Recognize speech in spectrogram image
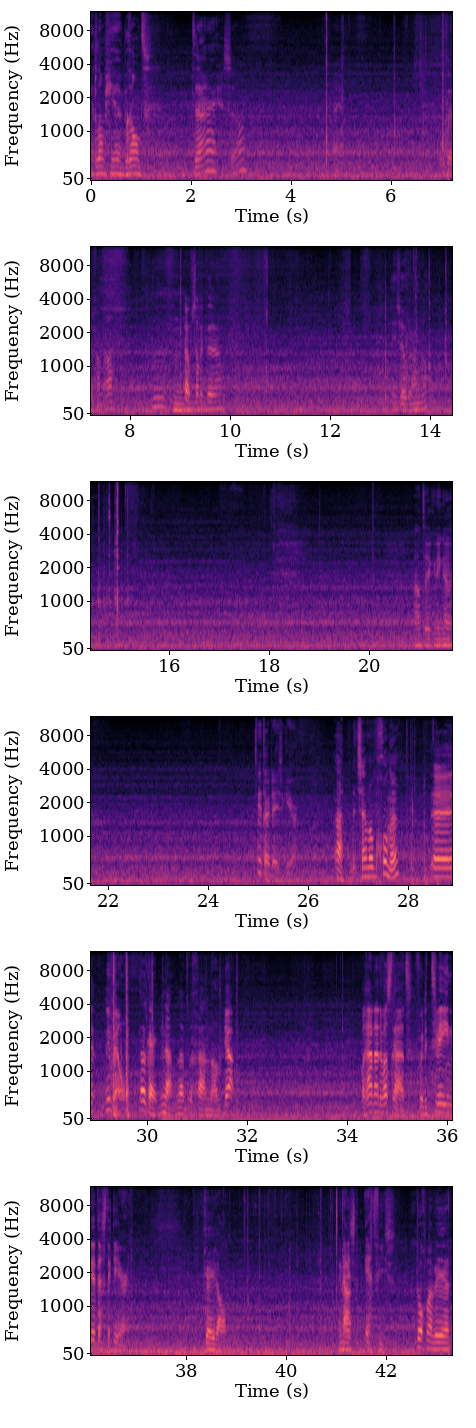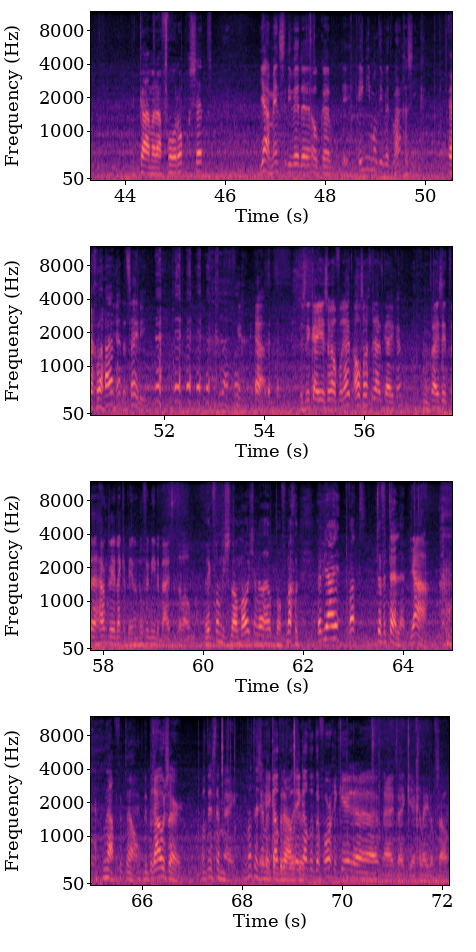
Het lampje brandt daar, zo. Nou ja. Telefoon af. Oh, zal ik de... Deze ook aandoen? Aantekeningen. Twitter deze keer. Ah, zijn we al begonnen? Eh, nu wel. Oké, nou, laten we gaan dan. Ja. We gaan naar de wasstraat voor de 32e keer. Oké dan. En Nou. hij is echt vies. Toch maar weer de camera voorop gezet. Ja, mensen die werden ook... eh één iemand die werd wagenziek. Echt waar? Ja, dat zei hij. ja. Dus nu kan je zowel vooruit als achteruit kijken. Want wij zitten, eh, hangt weer lekker binnen en hoeven niet naar buiten te lopen. Ik vond die slow motion wel heel tof. Maar goed, heb jij wat te vertellen? Ja, Nou, vertel. de browser. Wat is er mee? Wat is er met ik, de had het, browser? ik had het de vorige keer, eh, nee, twee keer geleden of zo.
